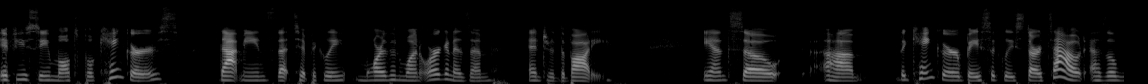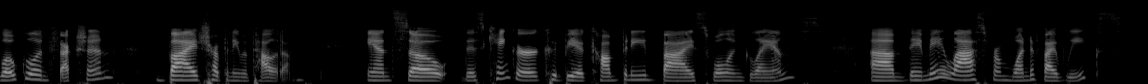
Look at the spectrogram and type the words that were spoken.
If you see multiple cankers, that means that typically more than one organism entered the body. And so um, the canker basically starts out as a local infection by Treponema pallidum. And so this canker could be accompanied by swollen glands. Um, they may last from one to five weeks,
